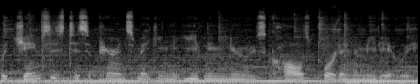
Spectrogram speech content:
With James's disappearance making the evening news, calls poured in immediately.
